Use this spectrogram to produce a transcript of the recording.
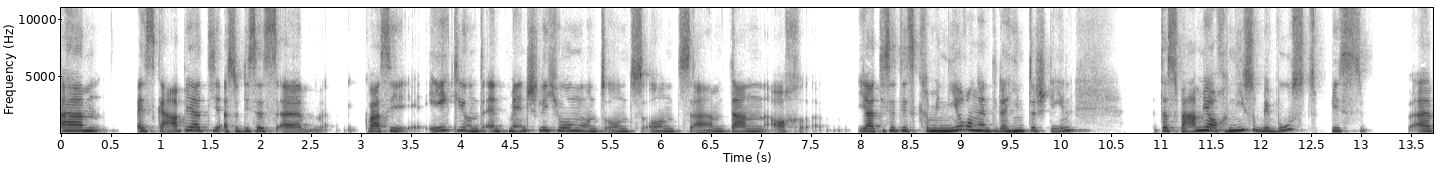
Ähm, es gab ja die, also dieses ähm, quasi Ekel und Entmenschlichung und, und, und ähm, dann auch ja diese Diskriminierungen, die dahinter stehen. Das war mir auch nie so bewusst, bis, äh,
